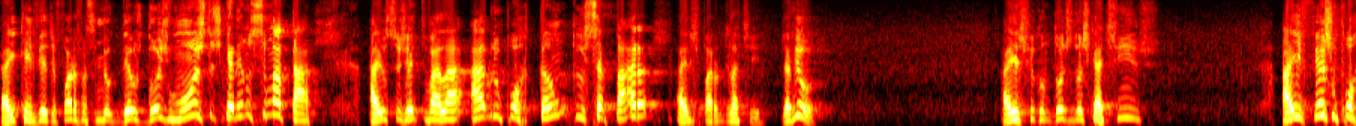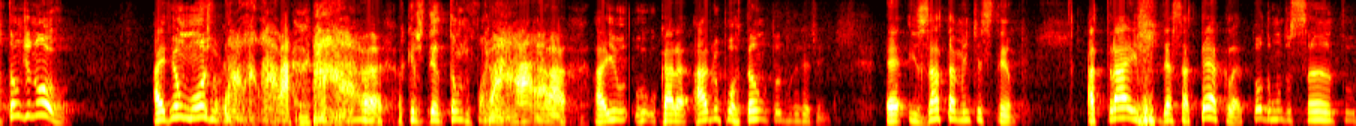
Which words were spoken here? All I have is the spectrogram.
Aí quem vê de fora fala assim: Meu Deus, dois monstros querendo se matar. Aí o sujeito vai lá, abre o portão que os separa, aí eles param de latir. Já viu? Aí eles ficam todos dois quietinhos. Aí fecha o portão de novo. Aí vem um monstro, aqueles dentão de fora. Aí o, o cara abre o portão, todo mundo quietinho. É exatamente esse tempo. Atrás dessa tecla, todo mundo santo,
